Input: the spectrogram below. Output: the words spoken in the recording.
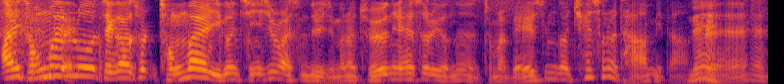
아니 정말로 제가 소- 정말 이건 진심으로 말씀드리지만 조현일 해설위원은 정말 매 순간 최선을 다합니다. 네.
